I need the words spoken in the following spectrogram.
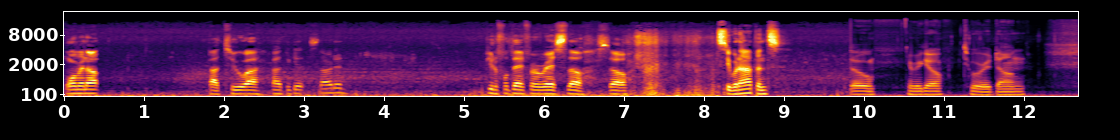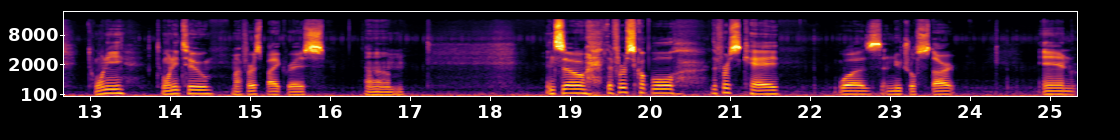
warming up. About to uh, about to get started. Beautiful day for a race though, so let's see what happens. So here we go, Tour of Dung 2022, my first bike race. Um, and so the first couple, the first K was a neutral start, and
